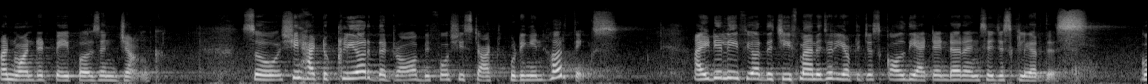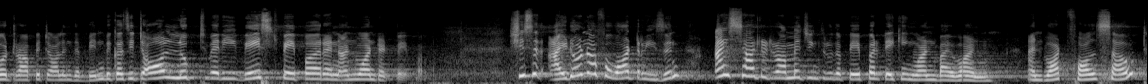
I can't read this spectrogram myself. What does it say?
unwanted papers and junk. So she had to clear the drawer before she started putting in her things. Ideally, if you are the chief manager, you have to just call the attender and say, just clear this. Go drop it all in the bin because it all looked very waste paper and unwanted paper. She said, I don't know for what reason. I started rummaging through the paper, taking one by one. And what falls out?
